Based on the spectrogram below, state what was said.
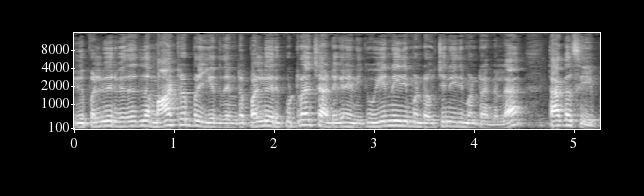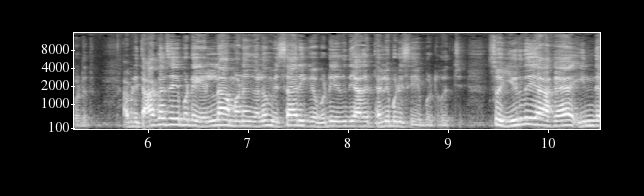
இது பல்வேறு விதத்தில் மாற்றப்படுகிறது என்ற பல்வேறு குற்றச்சாட்டுகள் இன்னைக்கு உயர்நீதிமன்ற உச்சநீதிமன்றங்களில் தாக்கல் செய்யப்படுது. அப்படி தாக்கல் செய்யப்பட்ட எல்லா மனுங்களும் விசாரிக்கப்பட்டு இறுதியாக தள்ளுபடி செய்யப்பட்டுருச்சு. ஸோ இறுதியாக இந்த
